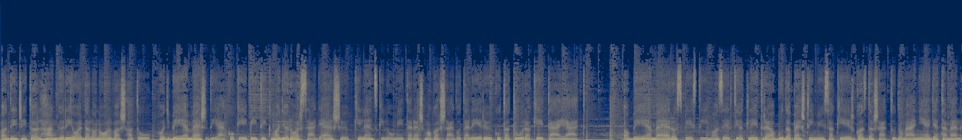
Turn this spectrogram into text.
A Digital Hungary oldalon olvasható, hogy BMS diákok építik Magyarország első 9 kilométeres magasságot elérő kutatórakétáját. A BM Aerospace Team azért jött létre a Budapesti Műszaki és Gazdaságtudományi Egyetemen,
